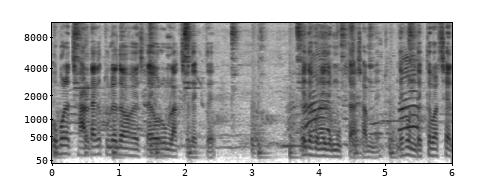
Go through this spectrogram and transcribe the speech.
উপরে ছালটাকে তুলে দেওয়া হয়েছে, তাই ওরকম লাগছে দেখতে। এই দেখুন, এই যে মুখটা সামনে। দেখুন, দেখতে পাচ্ছেন?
